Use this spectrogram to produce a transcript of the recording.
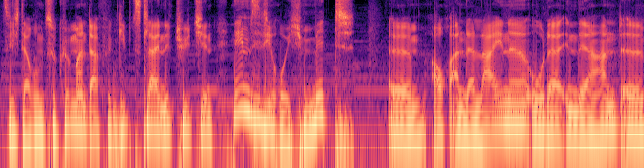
sich darum zu kümmern. Dafür gibt es kleine Tütchen. Nehmen Sie die ruhig mit ähm, auch an der Leine oder in der Hand, äh,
